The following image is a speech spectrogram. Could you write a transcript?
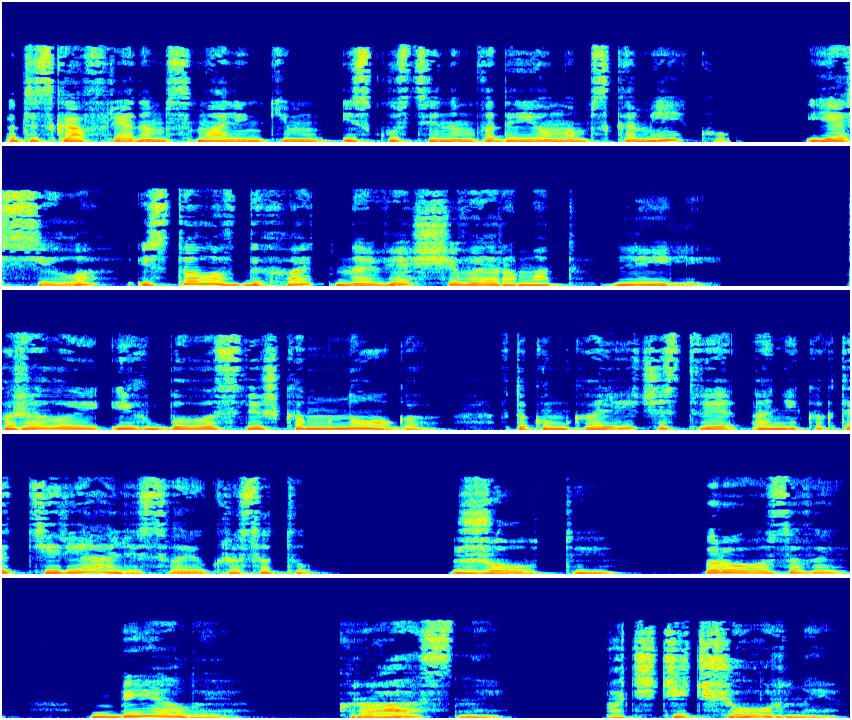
Отыскав рядом с маленьким искусственным водоемом скамейку, я села и стала вдыхать навязчивый аромат лилий. Пожалуй, их было слишком много. В таком количестве они как-то теряли свою красоту. Желтые, розовые, белые, красные, почти черные.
